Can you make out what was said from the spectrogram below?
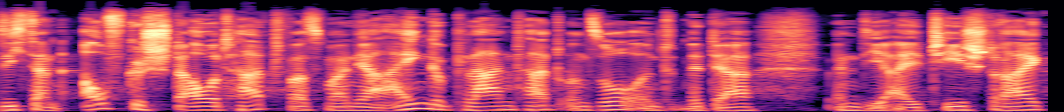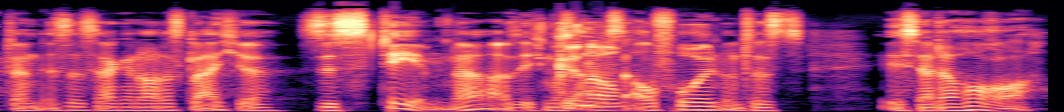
sich dann aufgestaut hat, was man ja eingeplant hat und so. Und mit der, wenn die IT streikt, dann ist es ja genau das gleiche System. Ne? Also ich muss genau. alles aufholen und das ist ja der Horror.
